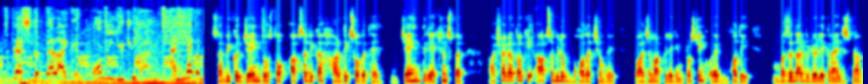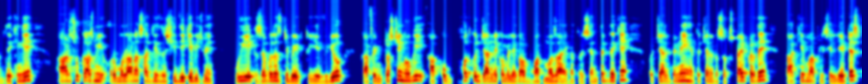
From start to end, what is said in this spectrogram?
press the bell icon on the YouTube app and never सभी को जय हिंद दोस्तों, आप सभी का हार्दिक स्वागत है। जय हिंद रिएक्शंस पर। आशा करता हूँ कि आप सभी लोग बहुत अच्छे होंगे। तो आज हम आपके लिए एक इंटरेस्टिंग और एक बहुत ही मज़ेदार वीडियो लेकर आए जिसमें आप देखेंगे आरज़ू काजमी और मौलाना साजिद रशीदी के बीच में हुई एक ज़बरदस्त डिबेट तो ये वीडियो काफ़ी इंटरेस्टिंग होगी, आपको बहुत कुछ जानने को मिलेगा और बहुत मज़ा आएगा। तो इसे अंत तक देखें और चैनल पर नए हैं तो चैनल को सब्सक्राइब कर दें, ताकि हम आपके लिए लेटेस्ट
